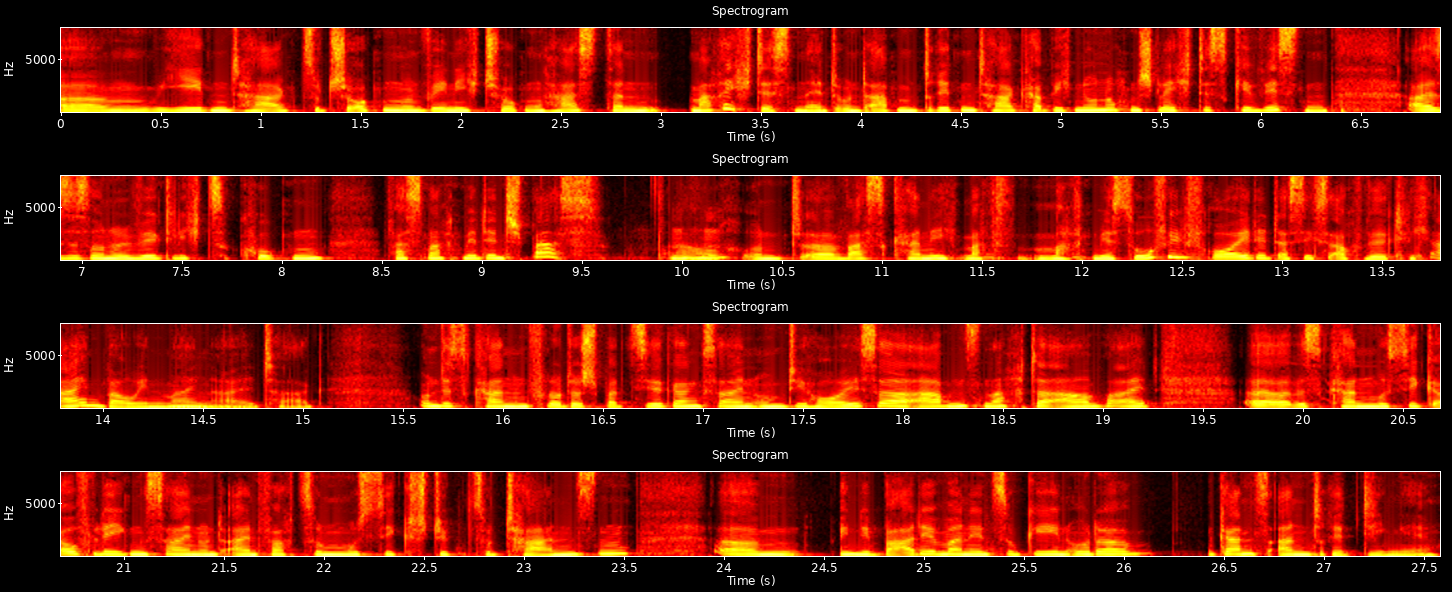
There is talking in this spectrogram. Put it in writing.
ähm, jeden Tag zu joggen und wenn ich joggen hast, dann mache ich das nicht. Und ab dem dritten Tag habe ich nur noch ein schlechtes Gewissen. Also, sondern wirklich zu gucken, was macht mir denn Spaß? Mhm. Auch. Und äh, was kann ich, macht, macht mir so viel Freude, dass ich es auch wirklich einbaue in meinen mhm. Alltag. Und es kann ein flotter Spaziergang sein um die Häuser, abends nach der Arbeit. Äh, es kann Musik auflegen sein und einfach zum Musikstück zu tanzen, ähm, in die Badewanne zu gehen oder ganz andere Dinge.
